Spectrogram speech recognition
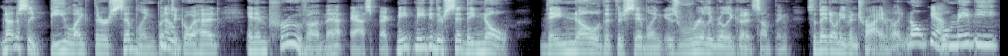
not necessarily be like their sibling, but No. to go ahead and improve on that aspect. Maybe, maybe they're si- they know they know that their sibling is really really good at something, so they don't even try. And we're like, no, Yeah. well maybe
